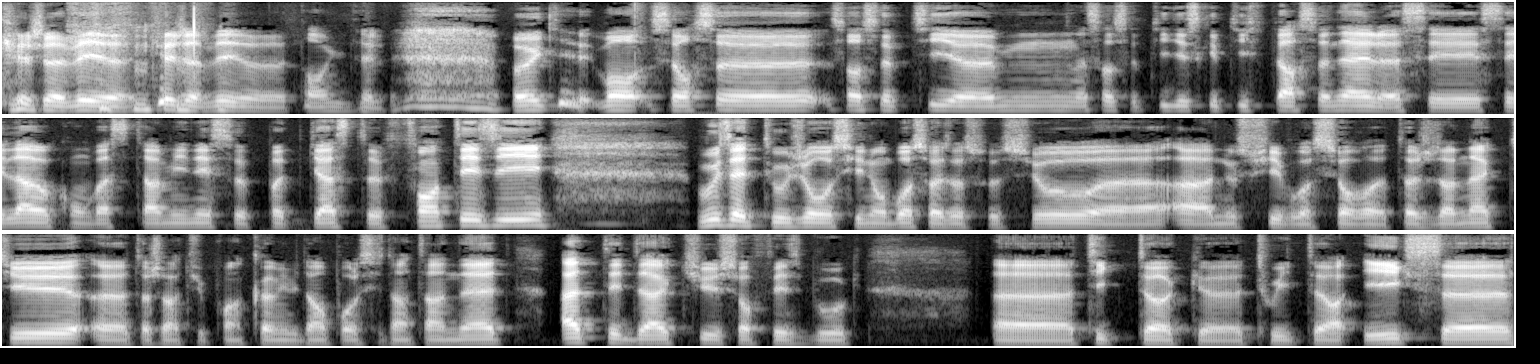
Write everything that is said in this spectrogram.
que j'avais, que j'avais euh, Tankdale. Ok, bon, sur ce, sur ce petit, euh, sur ce petit descriptif personnel, c'est, là qu'on va se terminer ce podcast fantasy. Vous êtes toujours aussi nombreux sur les réseaux sociaux euh, à nous suivre sur euh, Touchdown Actu, euh, touchdownactu.com évidemment pour le site internet, @tdactu sur Facebook, euh, TikTok, euh, Twitter, X, euh,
